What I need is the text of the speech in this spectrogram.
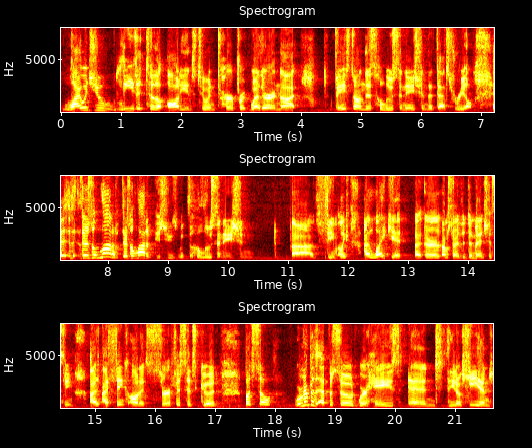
why would you leave it to the audience to interpret whether or not based on this hallucination that that's real? Uh, there's a lot of there's a lot of issues with the hallucination uh, theme. Like I like it, uh, or I'm sorry, the dementia theme. I, I think on its surface it's good, but so remember the episode where Hayes and you know he and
